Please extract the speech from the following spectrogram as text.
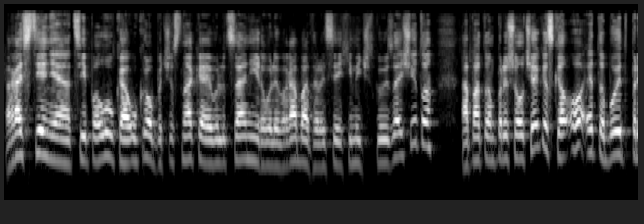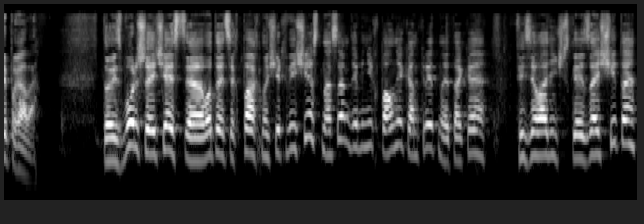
растения типа лука, укропа, чеснока эволюционировали, вырабатывали себе химическую защиту, а потом пришел человек и сказал, о, это будет приправа. То есть большая часть э, вот этих пахнущих веществ, на самом деле у них вполне конкретная такая физиологическая защита.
